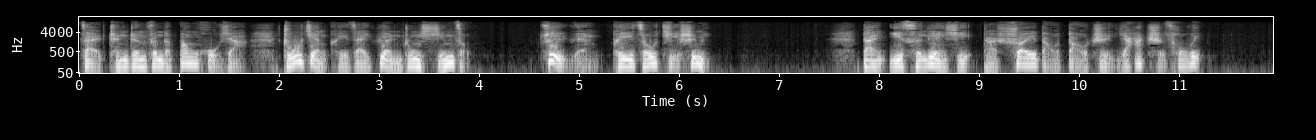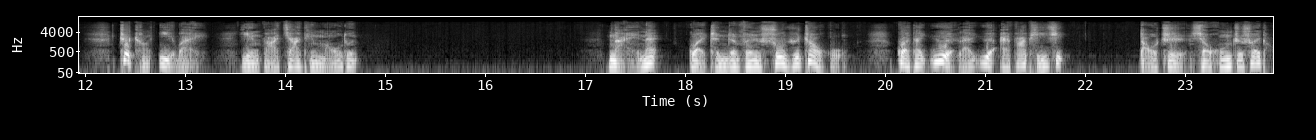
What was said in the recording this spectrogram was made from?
在陈真芬的帮护下，逐渐可以在院中行走。最远可以走几十米，但一次练习他摔倒导致牙齿错位，这场意外引发家庭矛盾。奶奶怪陈真芬疏于照顾，怪她越来越爱发脾气，导致萧红志摔倒。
